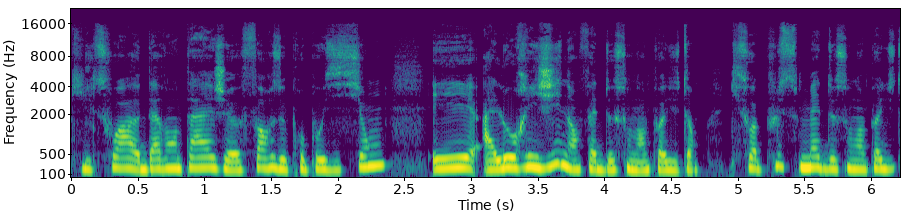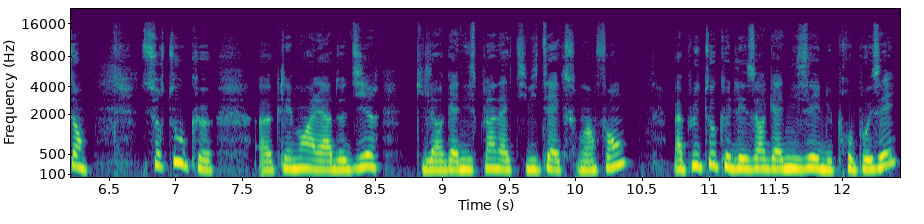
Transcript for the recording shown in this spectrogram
qu'il soit davantage force de proposition et à l'origine en fait de son emploi du temps, qu'il soit plus maître de son emploi du temps. Surtout que euh, Clément a l'air de dire qu'il organise plein d'activités avec son enfant, bah plutôt que de les organiser et lui proposer,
